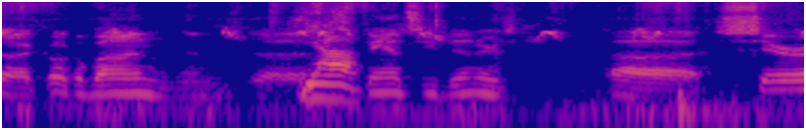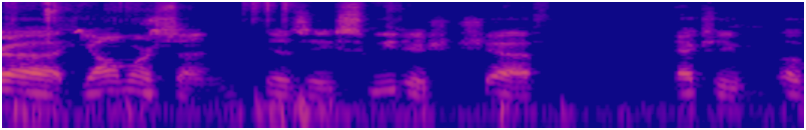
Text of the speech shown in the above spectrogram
uh, coq au vin and uh, Yeah. fancy dinners, uh, Sarah Hjalmarsson is a Swedish chef, actually of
